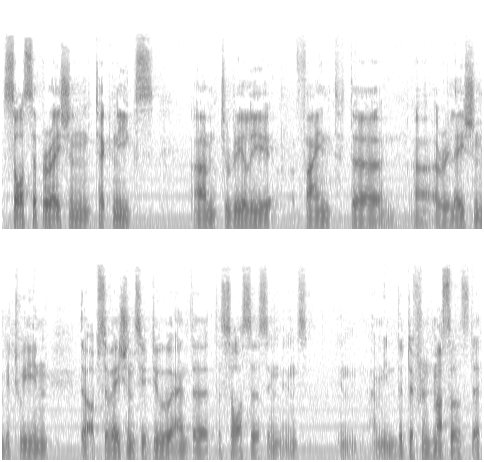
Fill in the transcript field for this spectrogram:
source separation techniques um, to really find the, uh, a relation between the observations you do and the, the sources in, in, in, I mean, the different muscles that,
